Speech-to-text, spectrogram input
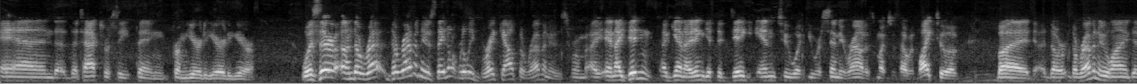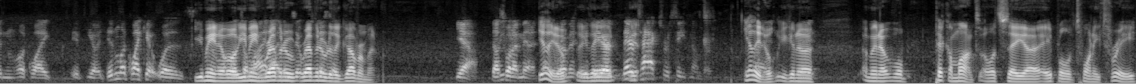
and the tax receipt thing from year to year to year. Was there on the re- the revenues? They don't really break out the revenues from, and I didn't. Again, I didn't get to dig into what you were sending around as much as I would like to have. But the the revenue line didn't look like it, you know it didn't look like it was. You mean well? You mean revenue items. Revenue to a- the government? Yeah, that's what I meant. Yeah, they do. Reven- They- they their, got- their yeah. tax receipt number. Yeah, they do. You can. Uh, I mean, uh, we'll pick a month. Uh, Let's say uh, April of 23.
